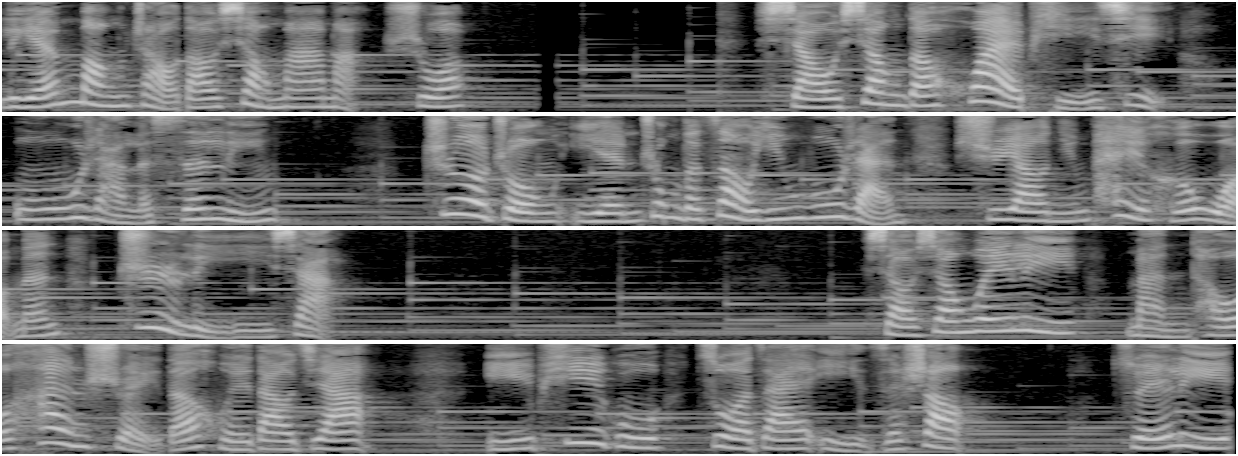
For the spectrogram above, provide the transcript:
连忙找到象妈妈，说：“小象的坏脾气污染了森林，这种严重的噪音污染需要您配合我们治理一下。”小象威力满头汗水地回到家，一屁股坐在椅子上，嘴里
